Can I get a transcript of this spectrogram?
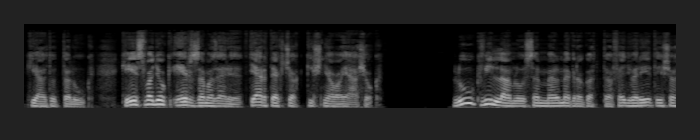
kiáltotta Luke. Kész vagyok, érzem az erőt, gyertek csak, kis nyavajások. Luke villámló szemmel megragadta a fegyverét, és a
